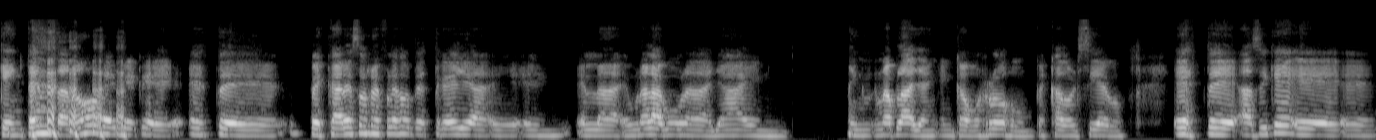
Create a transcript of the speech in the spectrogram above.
Que intenta, ¿no? Que, que, este, pescar esos reflejos de estrella eh, en, en, la, en una laguna allá en, en una playa en, en Cabo Rojo, un pescador ciego. Este, así que eh, eh,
